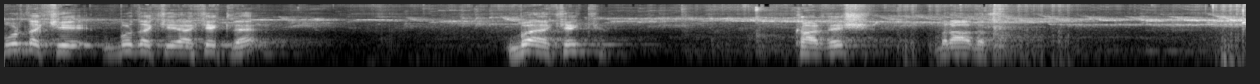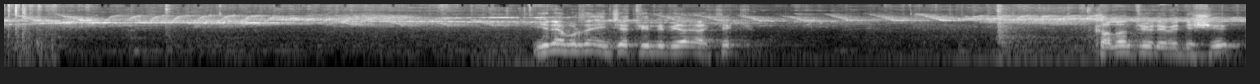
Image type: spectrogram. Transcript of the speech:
buradaki buradaki erkekle bu erkek kardeş, brother. Yine burada ince tüylü bir erkek. Kalın tüylü bir dişi.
